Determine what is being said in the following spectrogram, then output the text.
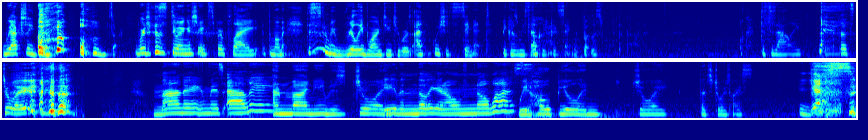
We actually do. I'm sorry. We're just doing a Shakespeare play at the moment. This is gonna be really boring to YouTubers. I think we should sing it because we said we could sing. But let's put that on there. Okay, this is Allie. That's Joy. My name is Allie. and my name is Joy. Even though you don't know us. We'd hope you'll enjoy. That's Joy twice. Yes.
